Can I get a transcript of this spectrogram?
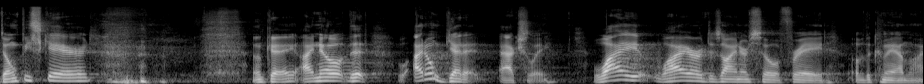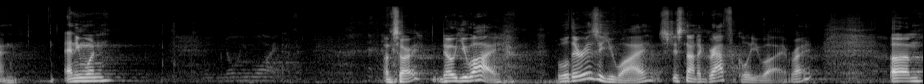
Don't be scared. okay? I know that I don't get it, actually. Why, why are designers so afraid of the command line? Anyone I'm sorry? No UI. Well, there is a UI. It's just not a graphical UI, right? Um.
